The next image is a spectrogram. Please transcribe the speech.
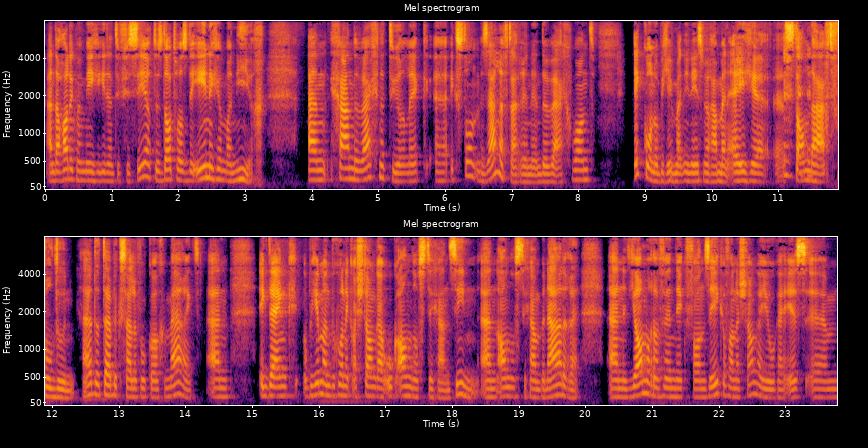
En daar had ik me mee geïdentificeerd. Dus dat was de enige manier. En gaandeweg natuurlijk, eh, ik stond mezelf daarin in de weg. Want ik kon op een gegeven moment niet eens meer aan mijn eigen eh, standaard voldoen. Hè, dat heb ik zelf ook al gemerkt. En ik denk, op een gegeven moment begon ik Ashtanga ook anders te gaan zien en anders te gaan benaderen. En het jammere vind ik van, zeker van Ashtanga yoga, is, ehm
